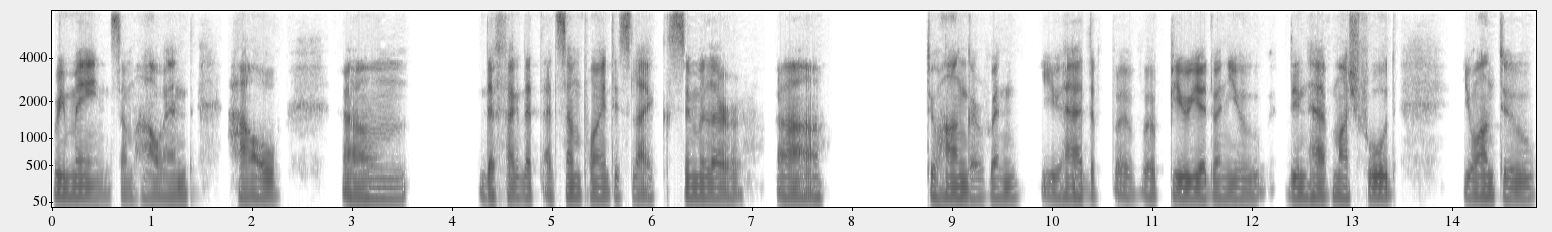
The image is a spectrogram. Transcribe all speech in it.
remained somehow and how um, the fact that at some point it's like similar uh, to hunger when you had a, a, period when you didn't have much food you want to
